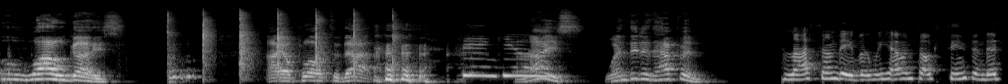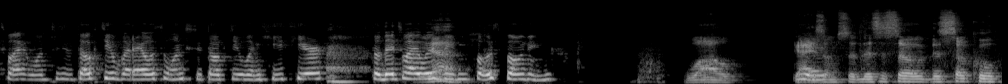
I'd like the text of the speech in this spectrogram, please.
Oh, wow, guys. I applaud to that. Thank you. Nice. When did it happen? Last Sunday, but we haven't talked since, and that's why I wanted to talk to you. But I also wanted to talk to you when he's here, so that's why we've Yeah. been postponing. Wow. Guys, Yes. I'm so this is so this is so cool.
